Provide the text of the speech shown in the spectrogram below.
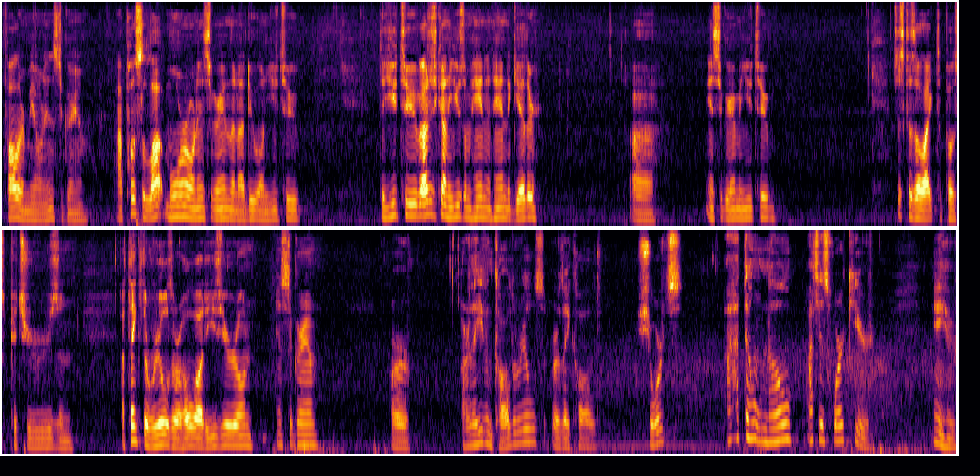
following me on Instagram. I post a lot more on Instagram than I do on YouTube the YouTube, I just kind of use them hand in hand together. Uh, Instagram and YouTube. Just because I like to post pictures and I think the reels are a whole lot easier on Instagram. Or are they even called reels? Or are they called shorts? I don't know. I just work here. Anywho.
